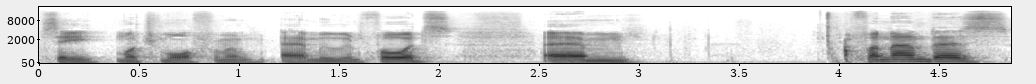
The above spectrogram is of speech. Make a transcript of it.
see much more from him uh, moving forwards. Um, Fernandez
